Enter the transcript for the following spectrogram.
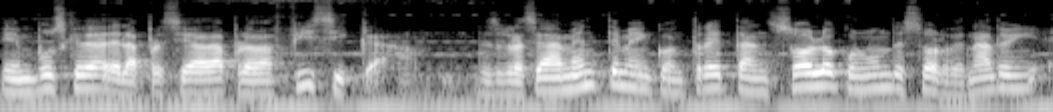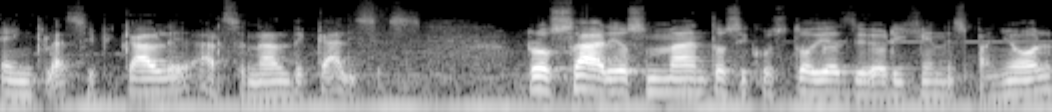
en búsqueda de la apreciada prueba física. Desgraciadamente me encontré tan solo con un desordenado e inclasificable arsenal de cálices rosarios, mantos y custodias de origen español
